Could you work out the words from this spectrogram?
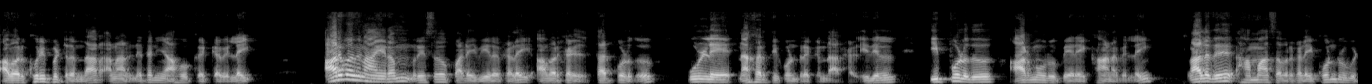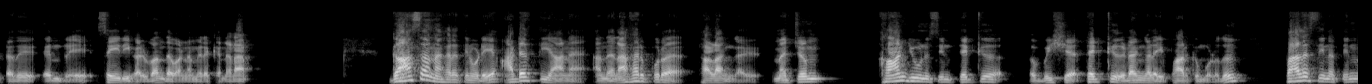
அவர் குறிப்பிட்டிருந்தார். ஆனால் நெதனியாகு கேட்கவில்லை. அறுபதனாயிரம் ரிசர்வ் படை வீரர்களை அவர்கள் தற்பொழுது உள்ளே நகர்த்தி கொண்டிருக்கின்றார்கள். இதில் இப்பொழுது அறுநூறு பேரை காணவில்லை. அல்லது ஹமாஸ் அவர்களை கொன்றுவிட்டது என்றே செய்திகள் வந்த வண்ணம் இருக்கின்றன. காசா நகரத்தினுடைய அடர்த்தியான அந்த நகர்ப்புற தளங்கள் மற்றும் கான்யூனிஸின் தெற்கு விஷய தெற்கு இடங்களை பார்க்கும் பொழுது பாலஸ்தீனத்தின்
